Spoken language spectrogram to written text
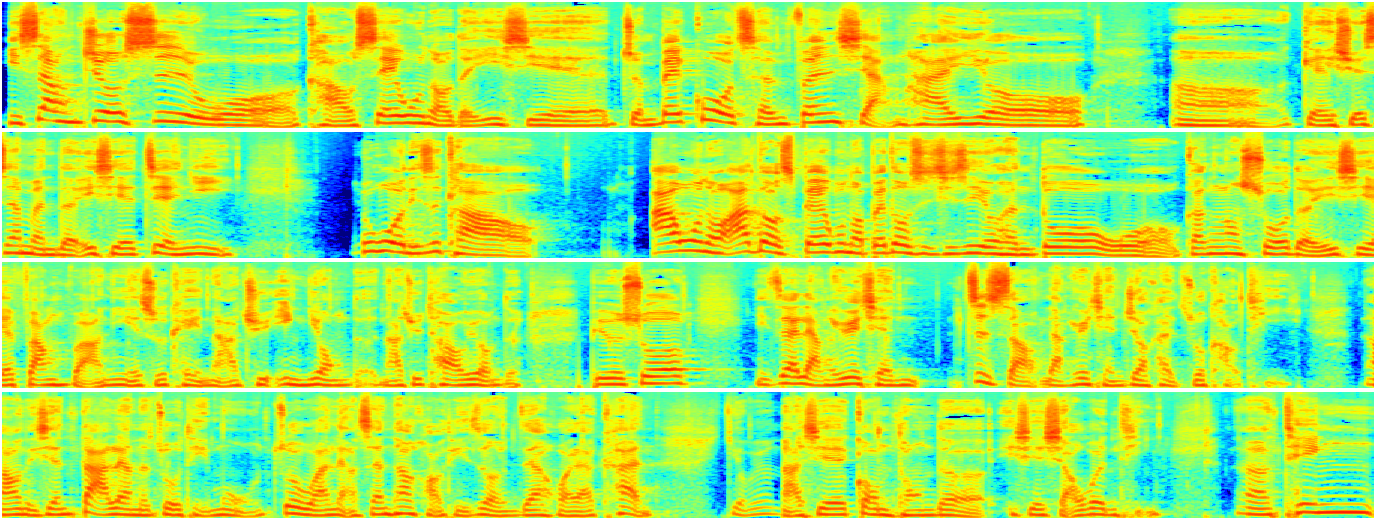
以上就是我考 C Uno 的一些准备过程分享，还有呃给学生们的一些建议。如果你是考阿乌诺、阿斗斯、贝乌诺、贝斗斯，其实有很多我刚刚说的一些方法，你也是可以拿去应用的，拿去套用的。比如说你在两个月前，至少两个月前就要开始做考题，然后你先大量的做题目，做完两三套考题之后，你再回来看有没有哪些共同的一些小问题。那听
